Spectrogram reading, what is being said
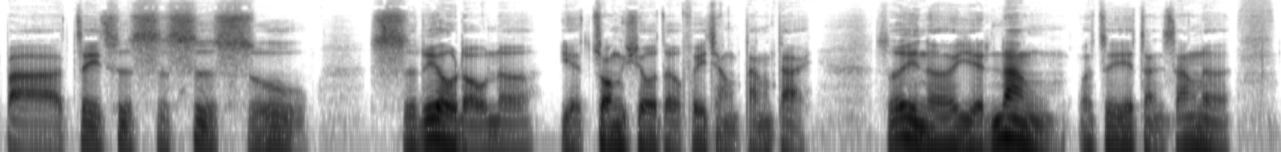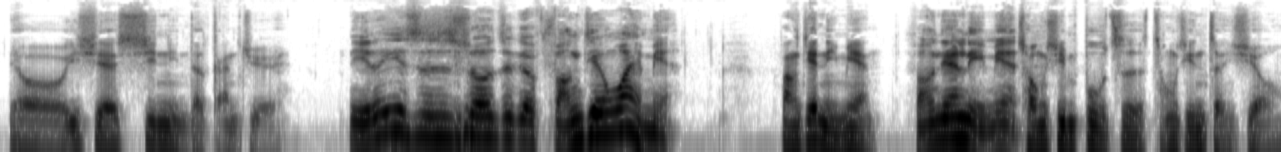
把这次十四、十五、十六楼呢，也装修的非常当代。所以呢，也让我这些展商呢有一些新颖的感觉。你的意思是说，这个房间外面、房间里面、房间里面。重新布置、重新整修？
